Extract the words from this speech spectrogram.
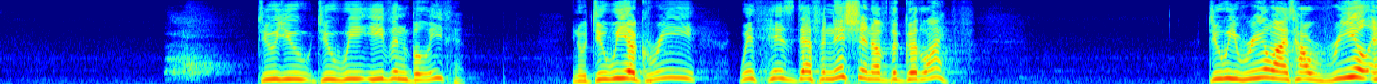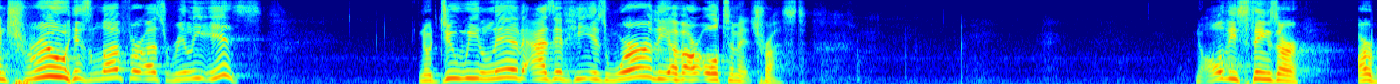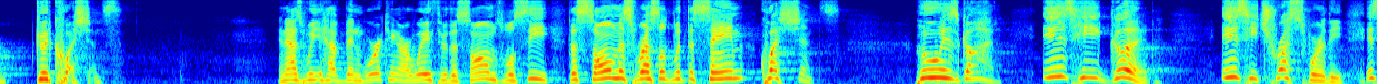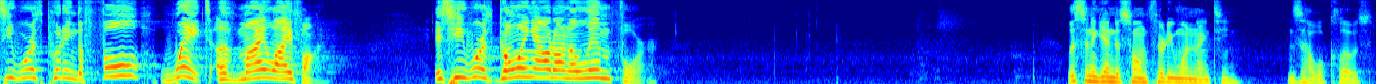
Do, you, do we even believe him? You know, do we agree with his definition of the good life? Do we realize how real and true his love for us really is? You know, do we live as if he is worthy of our ultimate trust? You know, all these things are, are good questions. And as we have been working our way through the Psalms, we'll see the psalmist wrestled with the same questions Who is God? Is he good? Is he trustworthy? Is he worth putting the full weight of my life on? Is he worth going out on a limb for? Listen again to Psalm 31:19. This is how we'll close.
